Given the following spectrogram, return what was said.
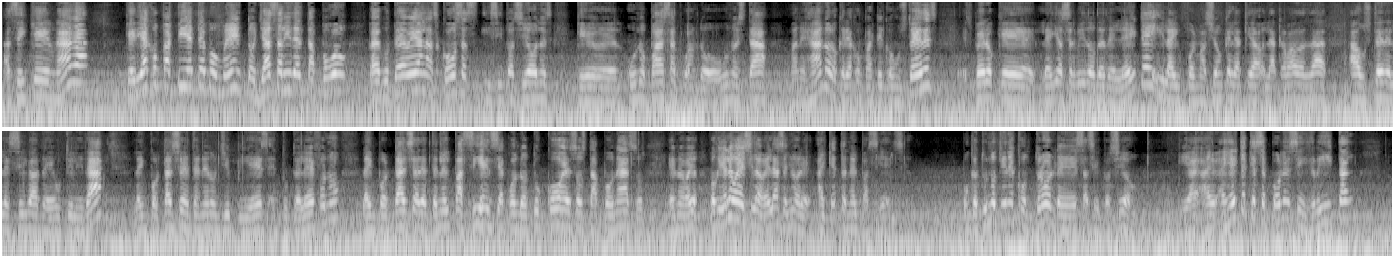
Así que nada, quería compartir este momento, ya salí del tapón, para que ustedes vean las cosas y situaciones que uno pasa cuando uno está manejando. Lo quería compartir con ustedes. Espero que le haya servido de deleite y la información que le, le acabo de dar a ustedes les sirva de utilidad la importancia de tener un GPS en tu teléfono, la importancia de tener paciencia cuando tú coges esos taponazos en Nueva York. Porque yo le voy a decir la verdad, señores, hay que tener paciencia, porque tú no tienes control de esa situación. Y hay, gente que se pone, se irritan.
